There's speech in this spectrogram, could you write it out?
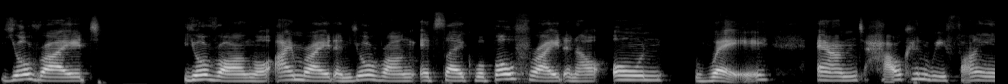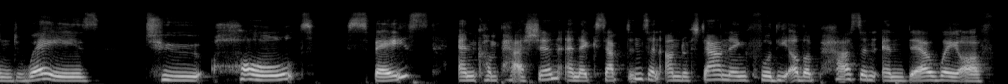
you're right, you're wrong, or I'm right and you're wrong. It's like we're both right in our own way. And how can we find ways to hold space and compassion and acceptance and understanding for the other person and their way of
